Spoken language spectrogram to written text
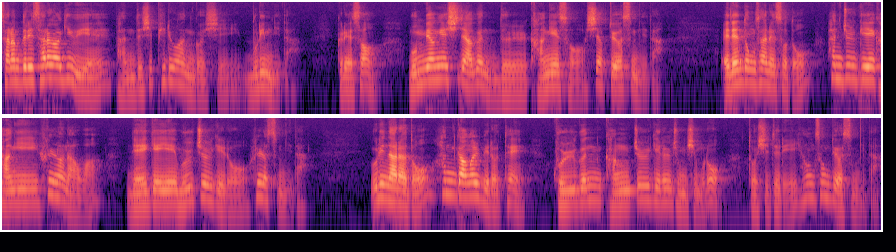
사람들이 살아가기 위해 반드시 필요한 것이 물입니다. 그래서 문명의 시작은 늘 강에서 시작되었습니다. 에덴 동산에서도 한 줄기의 강이 흘러나와 네 개의 물줄기로 흘렀습니다. 우리나라도 한강을 비롯해 굵은 강줄기를 중심으로 도시들이 형성되었습니다.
